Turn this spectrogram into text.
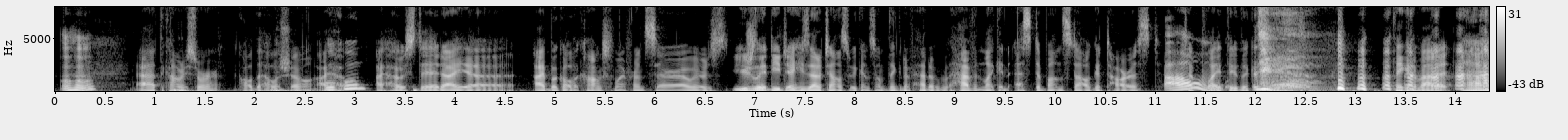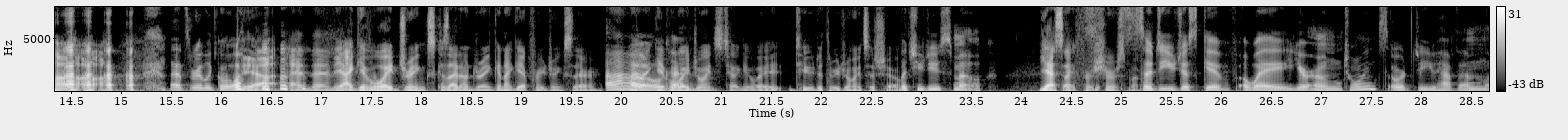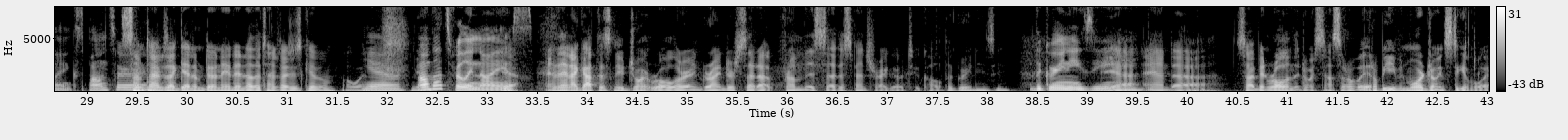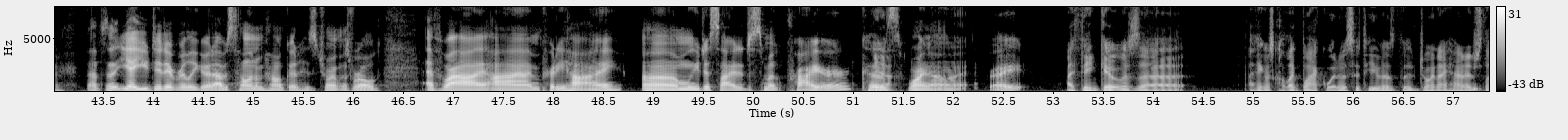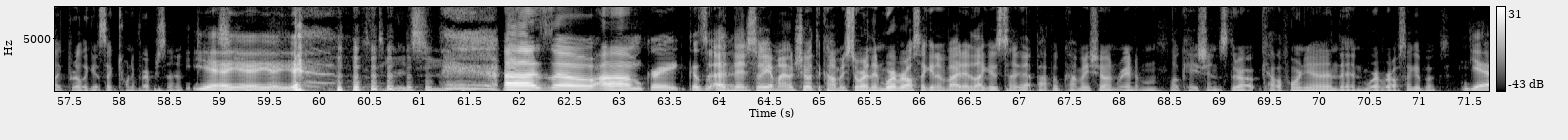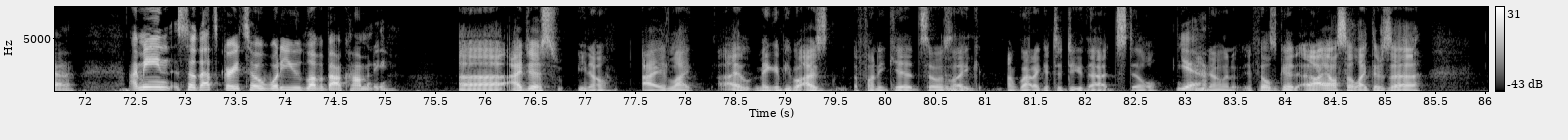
at the Comedy Store, called the Hella Show. I, ho-. I hosted. I uh, I book all the comics with my friend Sarah. There's usually a DJ. He's out of town this weekend, so I'm thinking of had a, having like an Esteban style guitarist Oh. to play through the. thinking about it. That's really cool. yeah, and then yeah, I give away drinks because I don't drink, and I get free drinks there. Oh, and then I Oh, give okay. away joints too. I give away two to three joints a show. But you do smoke. yes, I for sure smoke. So do you just give away your own joints, or do you have them like sponsored? Sometimes I get them donated. Other times I just give them away. Yeah. Yeah. Oh, that's really nice. Yeah. And then I got this new joint roller and grinder set up from this uh, dispenser I go to called the Green Easy. The green easy. Yeah. And uh, so I've been rolling the joints now. So it'll be, it'll be even more joints to give away. That's yeah. You did it really good. I was telling him how good his joint was rolled. FYI, I'm pretty high. Um, we decided to smoke prior because Yeah. why not, right? I think it was. Uh, I think it was called like Black Widow Sativas, the joint I had. It just like really gets like 25%. Yeah, yeah, yeah, yeah. THC. uh, so um, great. Cause and then, so yeah, my own show at the comedy store. And then wherever else I get invited, like I was telling you that pop up comedy show in random locations throughout California and then wherever else I get booked. yeah, I mean, so that's great. So what do you love about comedy? Uh, I just, you know, I like I making people. I was a funny kid, so it was like I'm glad I get to do that still. Yeah. you know, and it, it feels good. I also like there's a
